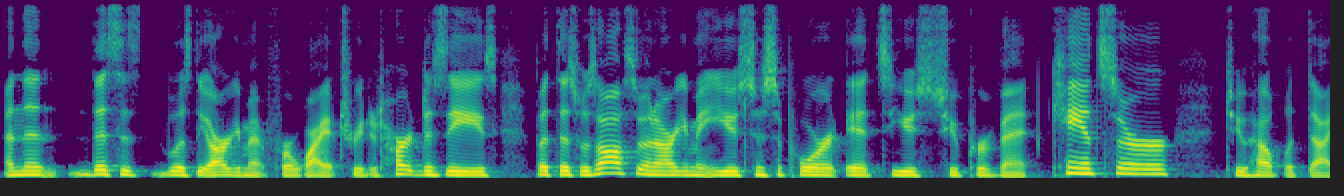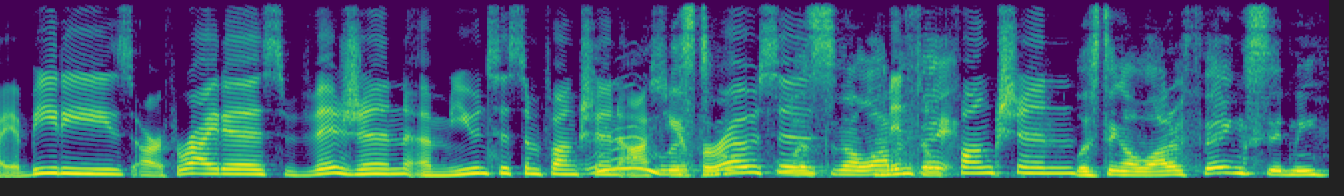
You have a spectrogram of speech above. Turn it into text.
And then this is was the argument for why it treated heart disease. But this was also an argument used to support its use to prevent cancer, to help with diabetes, arthritis, vision, immune system function, Mm, osteoporosis, listing of mental thi- function. Listing a lot of things, Sydnee.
